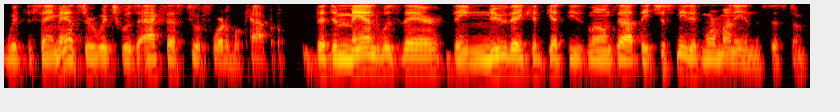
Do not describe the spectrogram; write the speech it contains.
with the same answer, which was access to affordable capital. The demand was there. They knew they could get these loans out. They just needed more money in the system.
